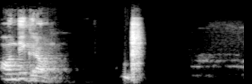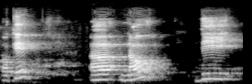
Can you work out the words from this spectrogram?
on the ground. Okay, uh, now the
